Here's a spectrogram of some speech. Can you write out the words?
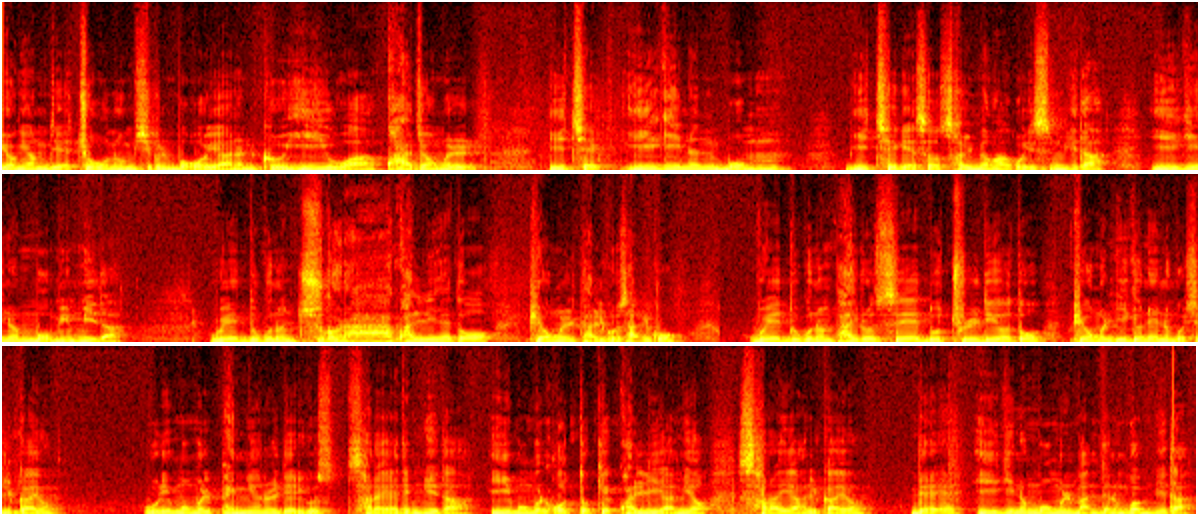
영양제, 좋은 음식을 먹어야 하는 그 이유와 과정을 이 책, 이기는 몸, 이 책에서 설명하고 있습니다. 이기는 몸입니다. 왜 누구는 죽어라 관리해도 병을 달고 살고, 왜 누구는 바이러스에 노출되어도 병을 이겨내는 것일까요? 우리 몸을 100년을 데리고 살아야 됩니다. 이 몸을 어떻게 관리하며 살아야 할까요? 네, 이기는 몸을 만드는 겁니다.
